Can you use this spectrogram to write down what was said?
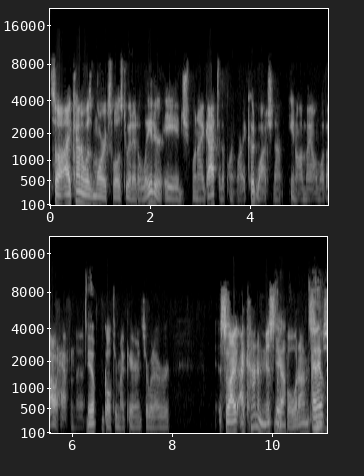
So I kind of was more exposed to it at a later age when I got to the point where I could watch it on, you know, on my own without having to Yep. go through my parents or whatever. So I, I kind of missed the Yeah. boat on And it, Simpsons.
